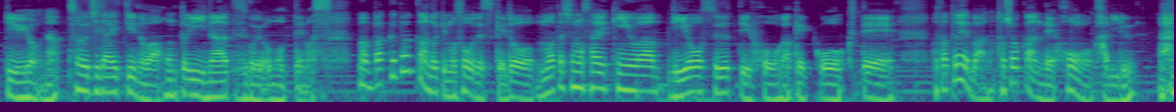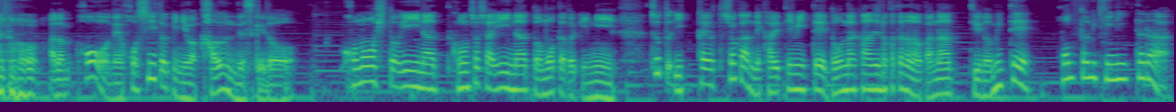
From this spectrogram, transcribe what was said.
っていうような、そういう時代っていうのは本当いいなってすごい思っています。まあバックパッカーの時もそうですけど、私も最近は利用するっていう方が結構多くて、例えば図書館で本を借りる。あの、あの本をね欲しい時には買うんですけど、この人いいな、この著者いいなと思った時に、ちょっと一回図書館で借りてみて、どんな感じの方なのかなっていうのを見て、本当に気に入ったら、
